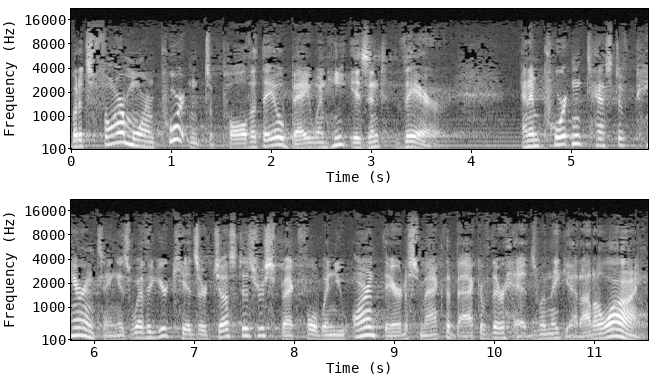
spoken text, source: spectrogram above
But it's far more important to Paul that they obey when he isn't there. An important test of parenting is whether your kids are just as respectful when you aren't there to smack the back of their heads when they get out of line.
